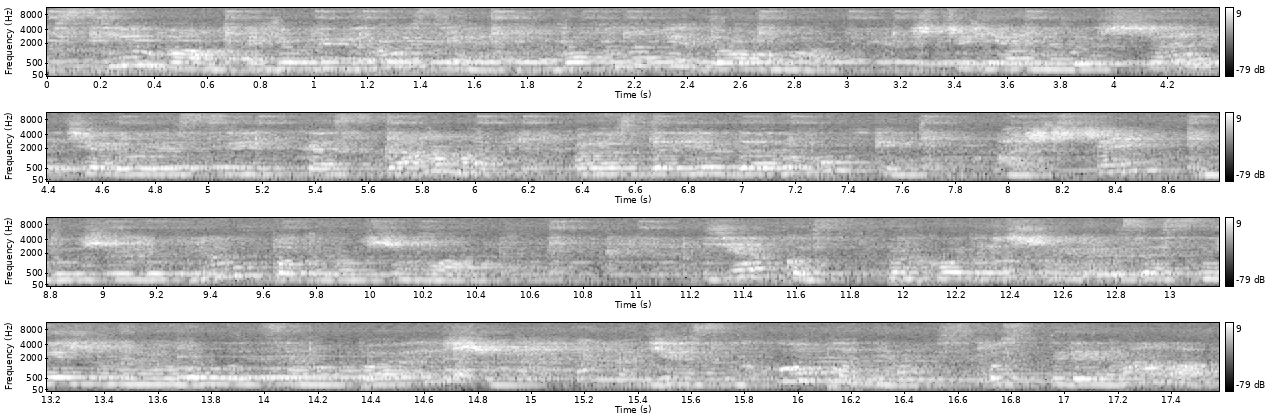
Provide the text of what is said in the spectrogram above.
Всім вам, любі друзі, давно відомо, що я не лише чарую світ казками, роздаю дарунки, а ще дуже люблю подорожувати. Якось, проходячи засніженими вулицями Парижу, я з захопленням спостерігала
